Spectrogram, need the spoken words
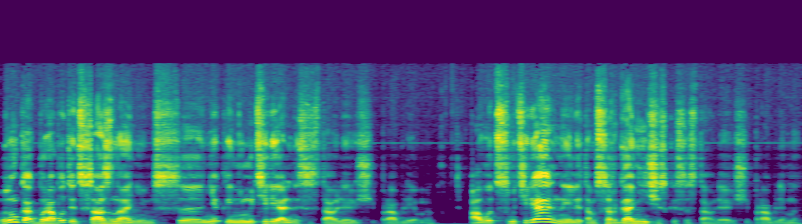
вот он как бы работает с сознанием, с некой нематериальной составляющей проблемы. А вот с материальной или там с органической составляющей проблемы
